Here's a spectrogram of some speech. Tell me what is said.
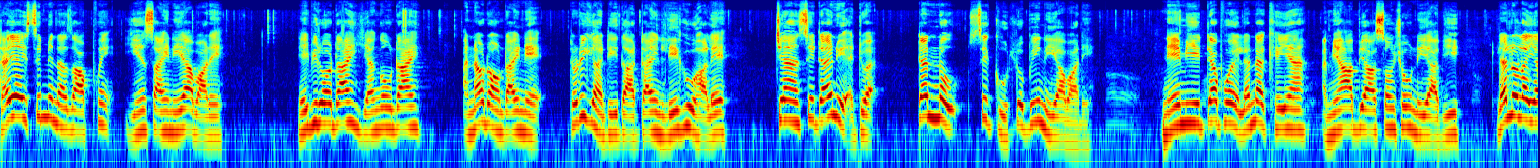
ဓာတ်ရိုက်စစ်မျက်နှာစာဖွင့်ရင်ဆိုင်နေရပါတယ်။နေပြည်တော်တိုင်းရန်ကုန်တိုင်းအနောက်တောင်တိုင်းနဲ့တရိကန်ဒေသတိုင်း၄ခုဟာလည်းကြံစစ်တိုင်းတွေအတွက်တက်နှုတ်စစ်ကူလှုပ်ပေးနေရပါတယ်။နေမြေတပ်ဖွဲ့လက်နက်ခဲယမ်းအများအပြားဆုံးရှုံးနေရပြီး လက်လွတ်လိုက်ရ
